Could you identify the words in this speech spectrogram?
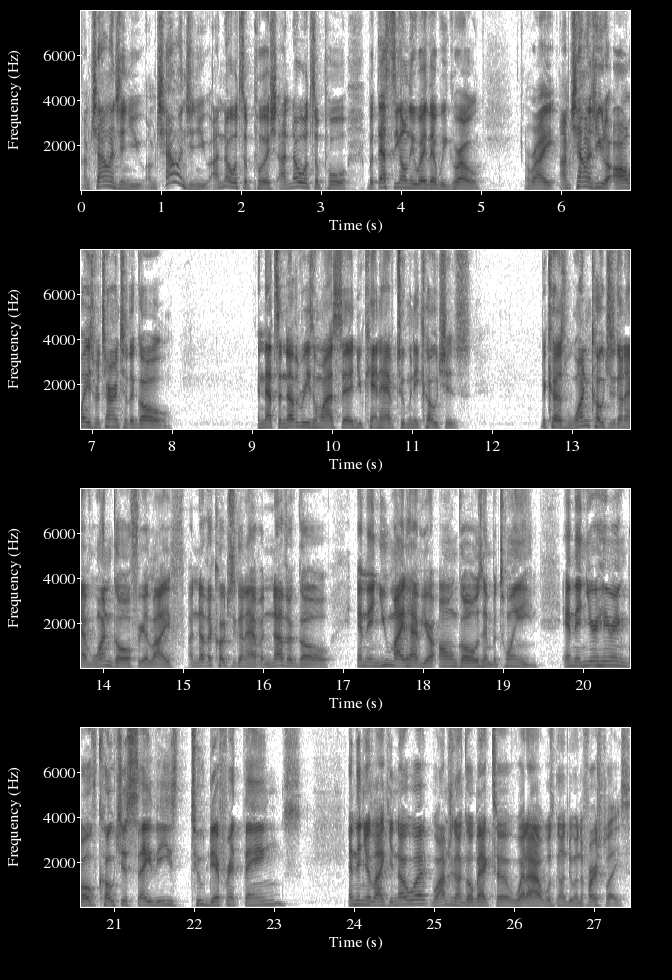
I'm challenging you. I'm challenging you. I know it's a push. I know it's a pull, but that's the only way that we grow. All right. I'm challenging you to always return to the goal. And that's another reason why I said you can't have too many coaches. Because one coach is going to have one goal for your life, another coach is going to have another goal, and then you might have your own goals in between. And then you're hearing both coaches say these two different things and then you're like you know what? Well i'm just going to go back to what i was going to do in the first place.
